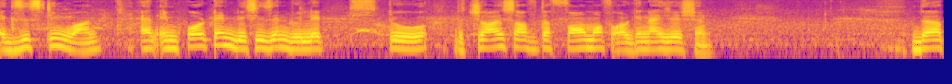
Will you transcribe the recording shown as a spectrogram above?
existing one an important decision relates to the choice of the form of organisation the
